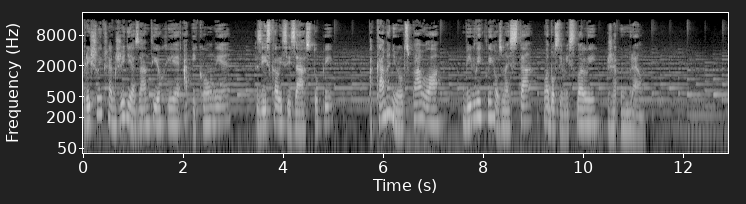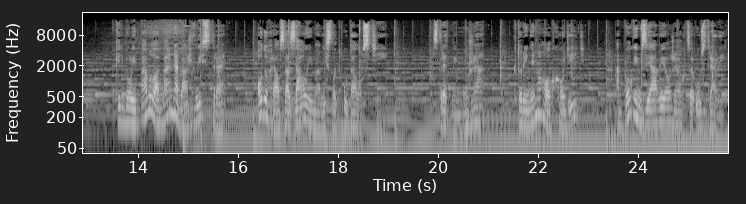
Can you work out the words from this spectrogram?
Prišli však Židia z Antiochie a Ikónie, získali si zástupy a kameňujúc Pavla, vyvliekli ho z mesta, lebo si mysleli, že umrel. Keď boli Pavol a Barnabáš v Listre, odohral sa zaujímavý sled udalostí. Stretli muža, ktorý nemohol chodiť a Boh im zjavil, že ho chce uzdraviť.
